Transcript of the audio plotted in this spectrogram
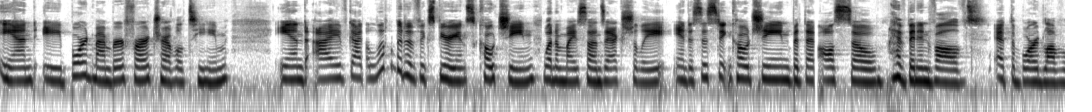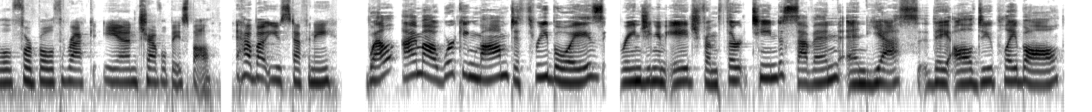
and a board member for our travel team. And I've got a little bit of experience coaching one of my sons, actually, and assistant coaching, but then also have been involved at the board level for both rec and travel baseball. How about you, Stephanie? Well, I'm a working mom to three boys, ranging in age from 13 to 7. And yes, they all do play ball.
